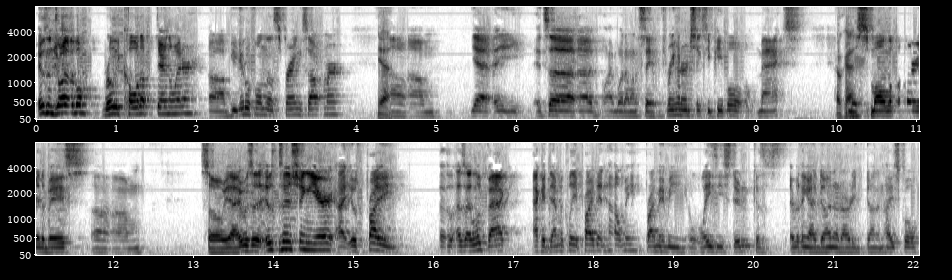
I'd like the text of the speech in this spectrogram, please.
it was enjoyable. Really cold up there in the winter. Uh, beautiful in the spring, summer. Yeah. Um, yeah, it's a, a what I want to say, 360 people max Okay. in this small little area of the base. Um, so yeah, it was a it was an interesting year. I, it was probably as I look back academically, it probably didn't help me. Probably made me a lazy student because everything I'd done I'd already done in high school.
